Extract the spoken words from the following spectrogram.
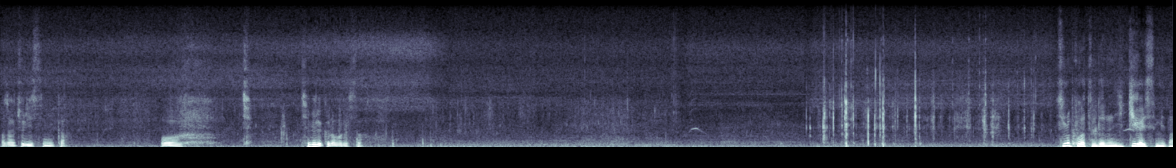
어장줄이 있으니까 오 채- 채비를 끊어버렸어. 슬로프 같은 데는 이끼가 있습니다.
